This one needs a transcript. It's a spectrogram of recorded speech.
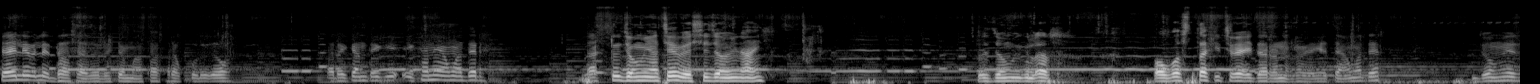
চাইলে লেভেলে ধসা ধরেছে, মাথা খারাপ করে দেওয়া। আর এখান থেকে, এখানে আমাদের একটু জমি আছে, বেশি জমি নাই। তো জমিগুলার অবস্থা কিছু এই ধরনের হয়ে গেছে। আমাদের জমির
